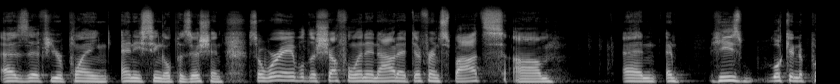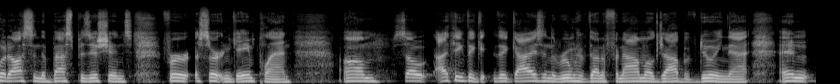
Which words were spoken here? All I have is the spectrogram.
as if you're playing any single position. So we're able to shuffle in and out at different spots um, and and he's looking to put us in the best positions for a certain game plan. Um, so I think the, the guys in the room have done a phenomenal job of doing that. And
